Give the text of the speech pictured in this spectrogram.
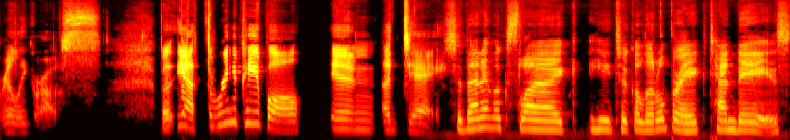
really gross. But yeah, three people in a day. So then it looks like he took a little break, 10 days.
